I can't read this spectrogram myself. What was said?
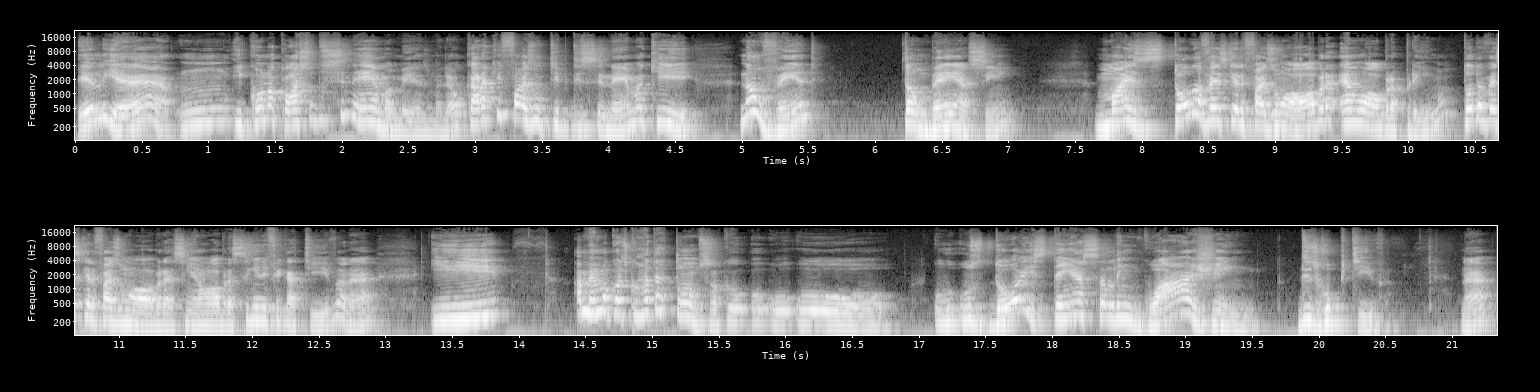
ele é um iconoclasta do cinema mesmo. Ele é o cara que faz um tipo de cinema que não vende tão bem assim, mas toda vez que ele faz uma obra, é uma obra-prima. Toda vez que ele faz uma obra, assim, é uma obra significativa, né? E a mesma coisa com o Hunter Thompson, que o, o- o- os dois têm essa linguagem disruptiva, né?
